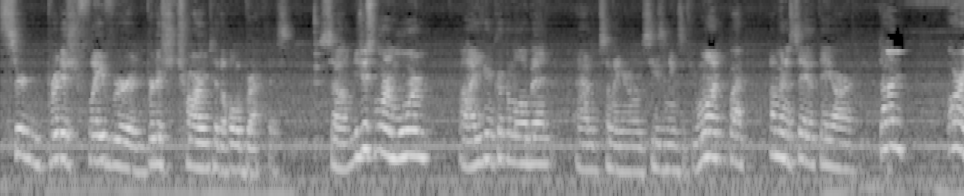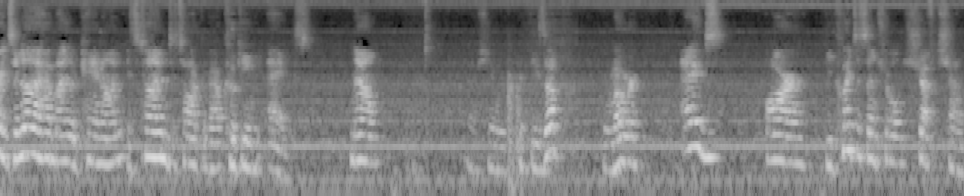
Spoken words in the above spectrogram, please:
certain British flavor and British charm to the whole breakfast. So you just want them warm. Uh, you can cook them a little bit, add some of your own seasonings if you want, but I'm going to say that they are done. Alright, so now that I have my other pan on, it's time to talk about cooking eggs. Now, actually we pick these up, over. Eggs are the quintessential chef challenge,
